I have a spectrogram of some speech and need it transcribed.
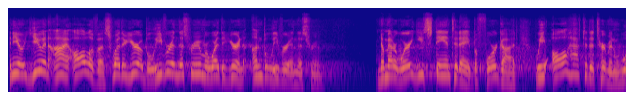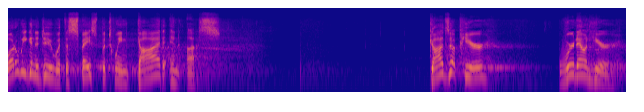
And you know, you and I, all of us, whether you're a believer in this room or whether you're an unbeliever in this room, no matter where you stand today before God, we all have to determine what are we going to do with the space between God and us. God's up here we're down here.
